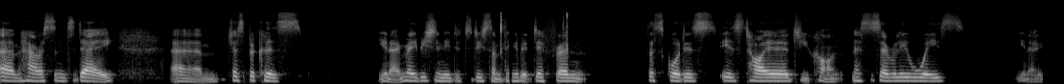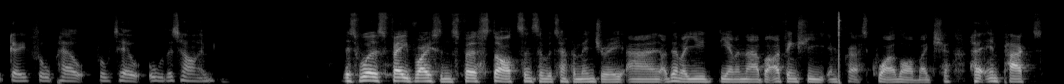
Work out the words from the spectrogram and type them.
um, harrison today um just because you know maybe she needed to do something a bit different. The squad is is tired. You can't necessarily always you know go full pelt full tilt all the time. This was Faye Bryson's first start since her return from injury, and I don't know about you, DM, and that, but I think she impressed quite a lot. Like sh her impact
